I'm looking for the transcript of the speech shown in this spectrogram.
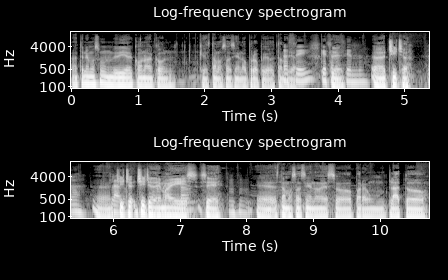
ah, tenemos una bebida con alcohol que estamos haciendo propio ¿Ah, también. sí? ¿Qué están Sí. haciendo? Uh, chicha. Ah, Eh, claro. chicha, chicha de maíz, sí. Ujú. Eh, estamos haciendo eso para un plato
